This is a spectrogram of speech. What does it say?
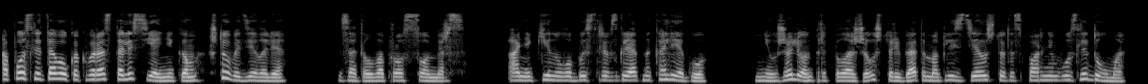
«А после того, как вы расстались с Яйником, что вы делали?» — задал вопрос Сомерс. Аня кинула быстрый взгляд на коллегу. Неужели он предположил, что ребята могли сделать что-то с парнем возле дома?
